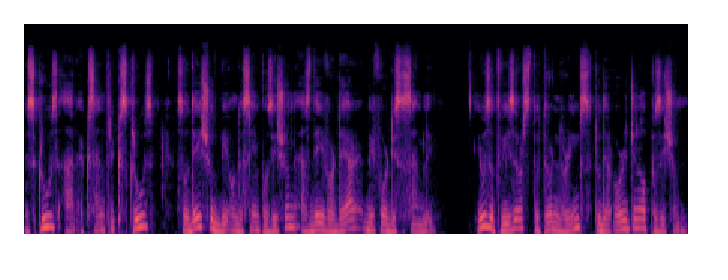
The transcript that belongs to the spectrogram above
The screws are eccentric screws, so they should be on the same position as they were there before disassembly. Use the tweezers to turn the rings to their original position.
